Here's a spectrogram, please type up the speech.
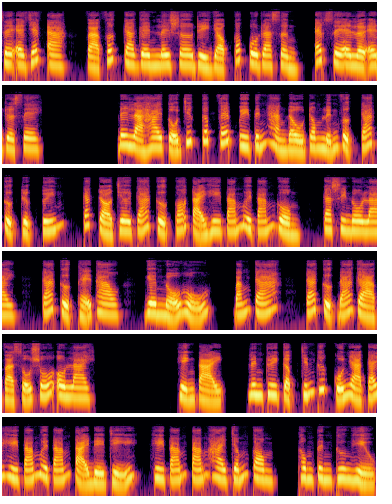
CEZA, và Phất Kagen Laser Resort Corporation, FCLERC. Đây là hai tổ chức cấp phép uy tín hàng đầu trong lĩnh vực cá cược trực tuyến. Các trò chơi cá cược có tại Hi88 gồm Casino Live, cá cược thể thao, game nổ hũ, bắn cá, cá cược đá gà và sổ số online. Hiện tại, link truy cập chính thức của nhà cái Hi88 tại địa chỉ hi882.com, thông tin thương hiệu,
